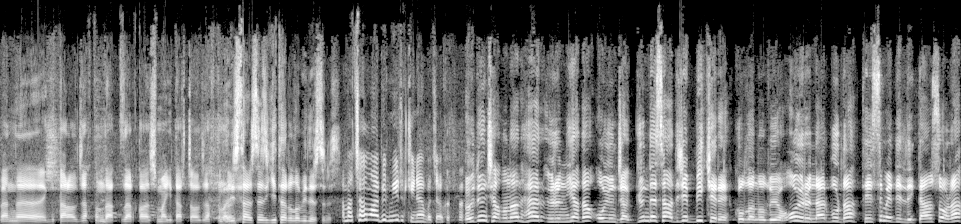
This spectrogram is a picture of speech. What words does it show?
Ben de gitar alacaktım da kız arkadaşıma gitar çalacaktım. da. İsterseniz gitar alabilirsiniz. Ama çalmayı bilmiyor ki ne yapacak? Ödünç alınan her ürün ya da oyuncak günde sadece bir kere kullanılıyor. O ürünler burada teslim edildikten sonra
